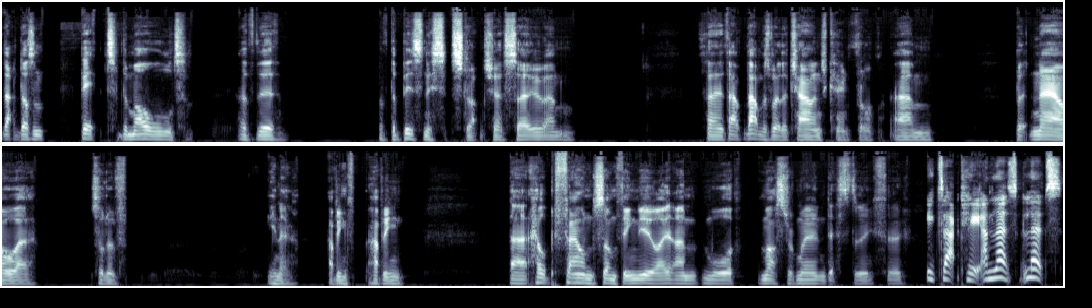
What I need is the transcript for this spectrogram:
that doesn't fit the mold of the of the business structure. So, um, so that that was where the challenge came from. Um, but now, uh, sort of, you know, having having uh, helped found something new, I, am more master of my own destiny. So exactly, and let's let's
